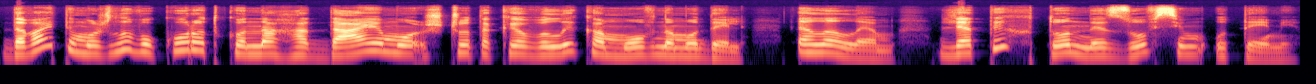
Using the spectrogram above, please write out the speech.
давайте, можливо, коротко нагадаємо, що таке велика мовна модель – LLM, для тих, хто не зовсім у темі.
